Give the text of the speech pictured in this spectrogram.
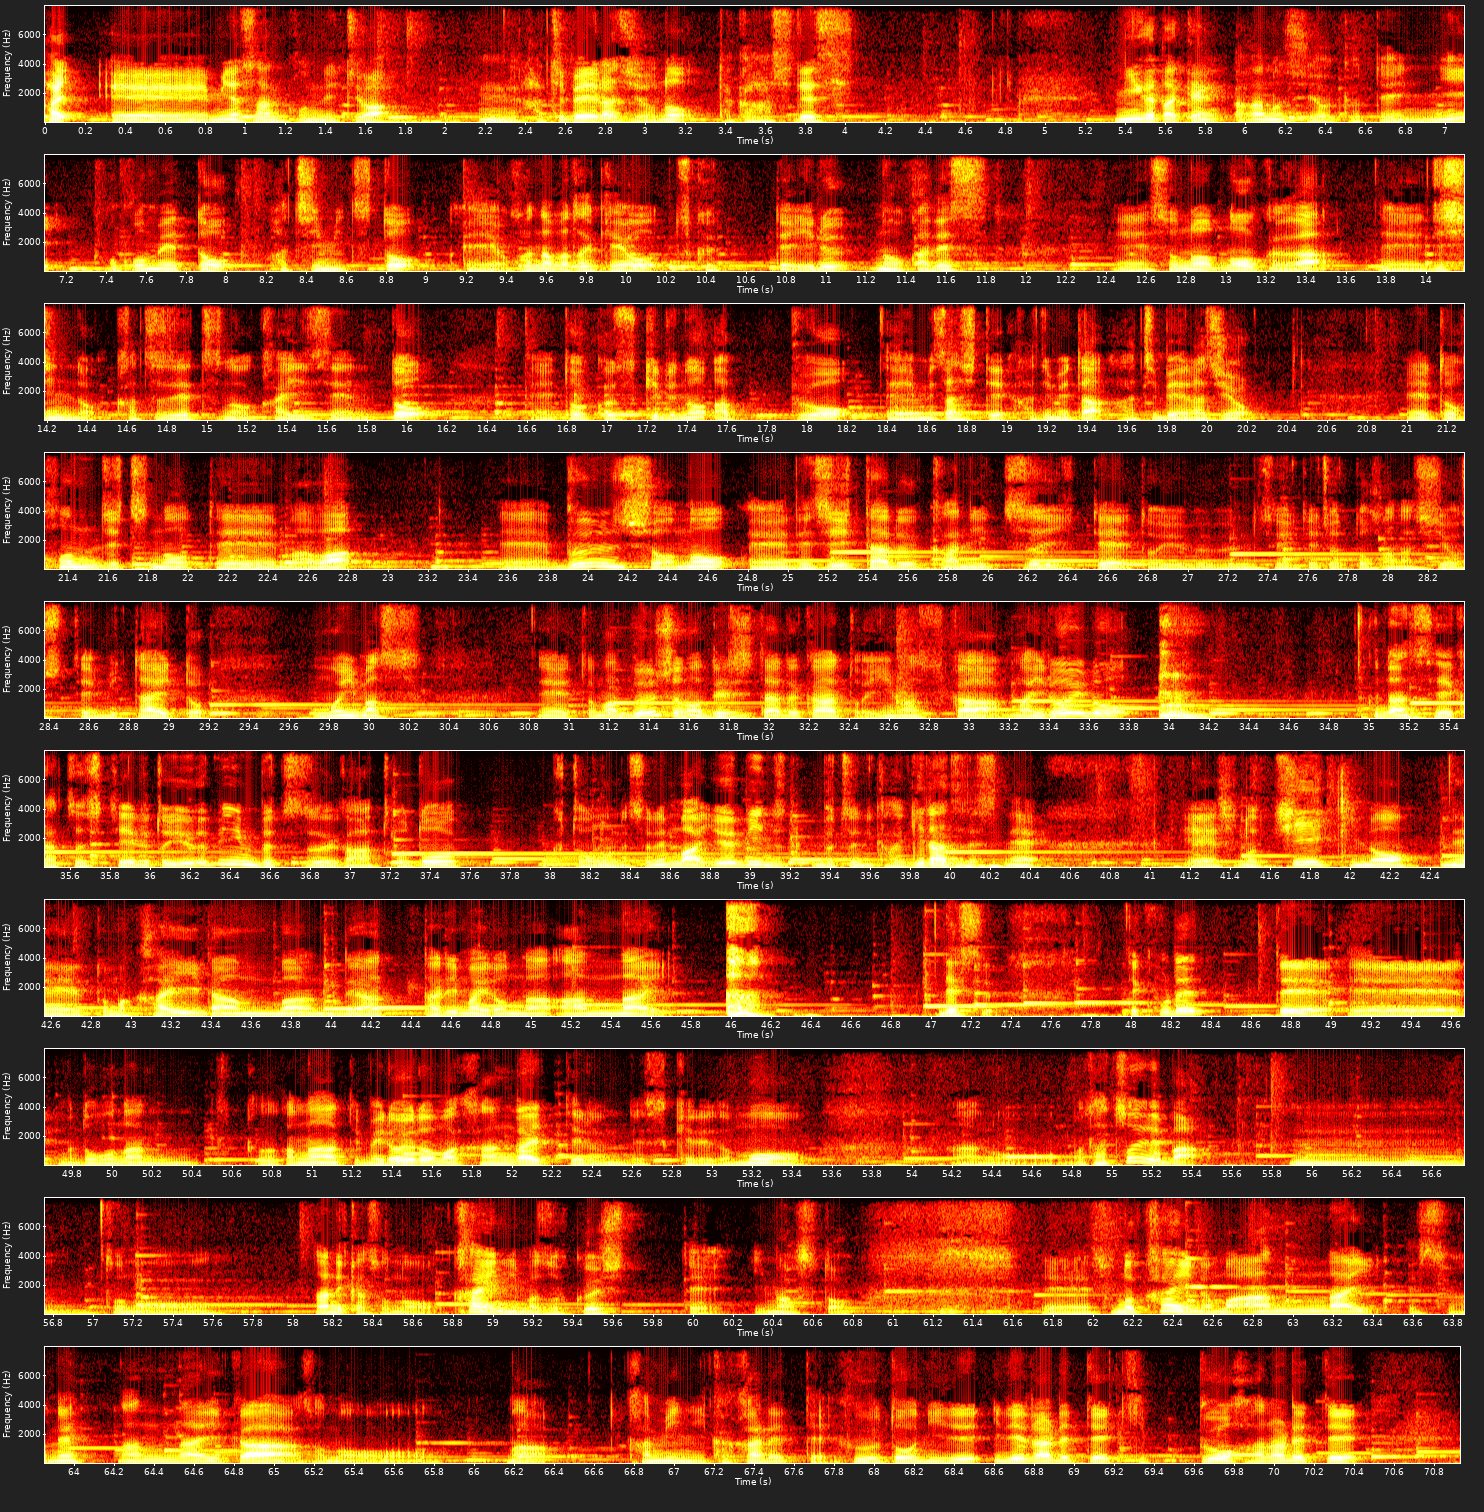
はい、えー、皆さんこんにちは、うん、八兵衛ラジオの高橋です。新潟県阿賀野市を拠点にお米と蜂蜜と、えー、お花畑を作っている農家です、えー、その農家が、えー、自身の滑舌の改善と、えー、トークスキルのアップを、えー、目指して始めた八兵衛ラジオ、えーと、本日のテーマはえー、文書の、えー、デジタル化についてという部分についてちょっとお話をしてみたいと思います。えーとまあ、文書のデジタル化といいますかいろいろ 普段生活していると郵便物が届くと思うんですよね。まあ、郵便物に限らずですね、えー、その地域の、えーとまあ、回覧板であったり、まあ、いろんな案内 です。でこれって、えー、どうなんかなっていろいろまあ考えてるんですけれどもあの、まあ、例えばうんその何かその会に属していますと、えー、その会のま案内ですよね。案内がその、まあ、紙に書かれて封筒に入れられて切符を貼られて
